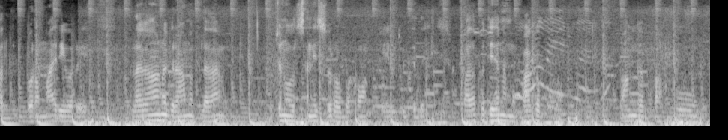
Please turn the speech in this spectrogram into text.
பார்த்துட்டு போகிற மாதிரி ஒரு அழகான கிராமத்தில் தான் குச்சனூர் சனீஸ்வர பகவான் கோயில் இருக்குது. அதை பற்றி தான் நம்ம பார்க்க போகிறோம் வாங்கப்பா பார்ப்போம்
